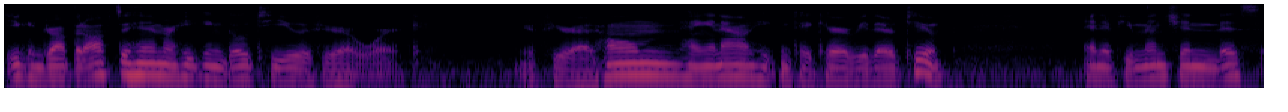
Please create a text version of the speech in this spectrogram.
You can drop it off to him or he can go to you if you're at work. If you're at home hanging out, he can take care of you there too. And if you mention this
